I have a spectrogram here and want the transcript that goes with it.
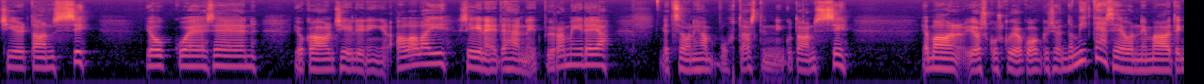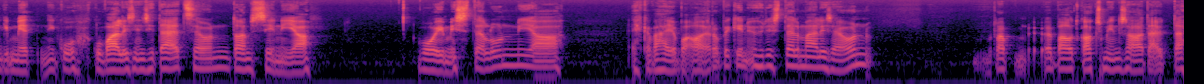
cheer-tanssi joukkueeseen, joka on cheerleadingin alalaji. Siinä ei tehdä niitä pyramideja, että se on ihan puhtaasti niin kuin tanssi. Ja mä oon joskus, kun joku on kysynyt, no mitä se on, niin mä jotenkin miet, niin kuin kuvailisin sitä, että se on tanssin ja voimistelun ja ehkä vähän jopa aerobikin yhdistelmä. Eli se on rap- about kaksi minsaa täyttä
